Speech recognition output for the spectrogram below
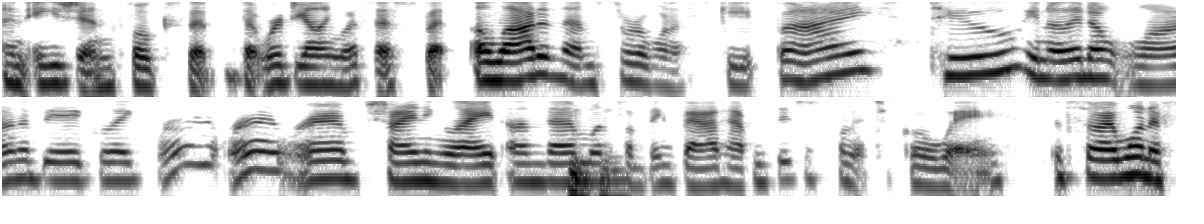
and Asian folks that that were dealing with this, but a lot of them sort of want to skate by too. You know, they don't want a big like shining light on them mm-hmm. when something bad happens. They just want it to go away. And so I want to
